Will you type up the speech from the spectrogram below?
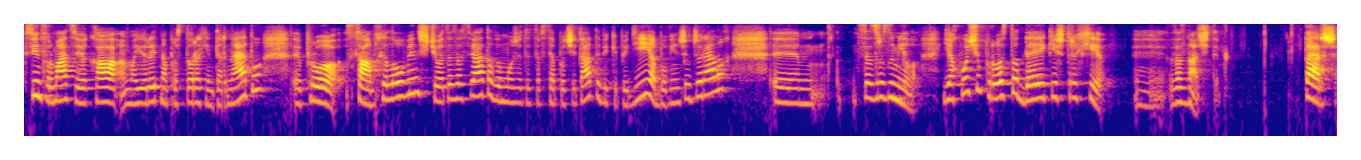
всю інформацію, яка майорить на просторах інтернету е, про сам Хеллоуін, що це за свято. Ви можете це все почитати в Вікіпедії або в інших джерелах. Ем, Це зрозуміло. Я хочу просто деякі штрихи е, зазначити. Перше,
